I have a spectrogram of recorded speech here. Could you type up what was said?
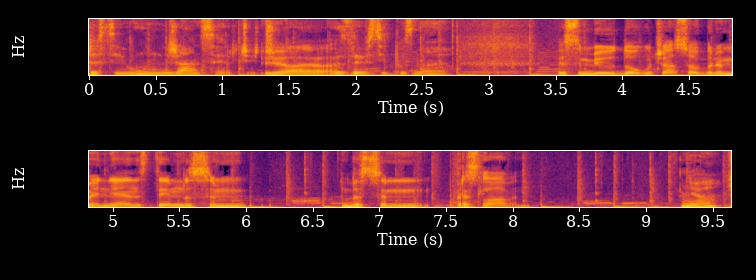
da si un, žan serčič. Ja, ja. Zdaj vsi poznajo. Jaz sem bil dolgo časa obremenjen s tem, da sem, da sem preslaven. Ja.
